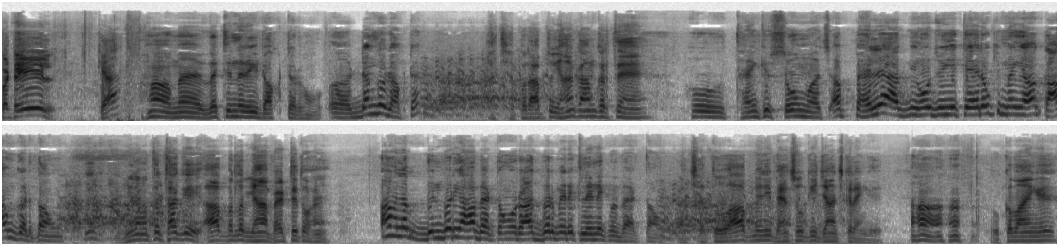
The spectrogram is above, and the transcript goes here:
पटेल। क्या? हाँ मैं वेटरनरी डॉक्टर हूँ। डंगो डॉक्टर। अच्छा पर आप तो यहाँ काम करते हो। थैंक यू सो मच अब पहले आदमी हो जो ये कह रहे हो कि मैं यहाँ काम करता हूँ। मेरा मतलब था कि आप मतलब यहाँ बैठते तो हैं। हाँ मतलब दिन भर यहाँ बैठता हूँ रात भर मेरे क्लिनिक में बैठता हूँ। अच्छा तो आप मेरी भैंसों की जाँच करेंगे? हाँ। हाँ तो कब आएँगे? अ,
